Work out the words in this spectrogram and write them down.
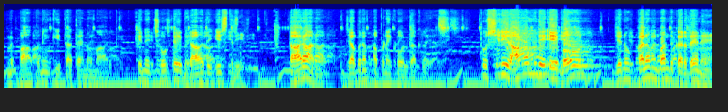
ਮੈਂ ਪਾਪ ਨਹੀਂ ਕੀਤਾ ਤੈਨੂੰ ਮਾਰ ਕੇ। ਇਹਨੇ ਛੋਟੇ ਭਰਾ ਦੀ ਇਸਤਰੀ ਤਾਰਾ ਨੂੰ ਜਬਰਨ ਆਪਣੇ ਕੋਲ ਰੱਖ ਲਿਆ ਸੀ। ਤੋ ਸ਼੍ਰੀ ਰਾਮ ਦੇ ਇਹ ਬੋਲ, ਜਿਹਨੂੰ ਕਲਮ ਬੰਦ ਕਰਦੇ ਨੇ,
